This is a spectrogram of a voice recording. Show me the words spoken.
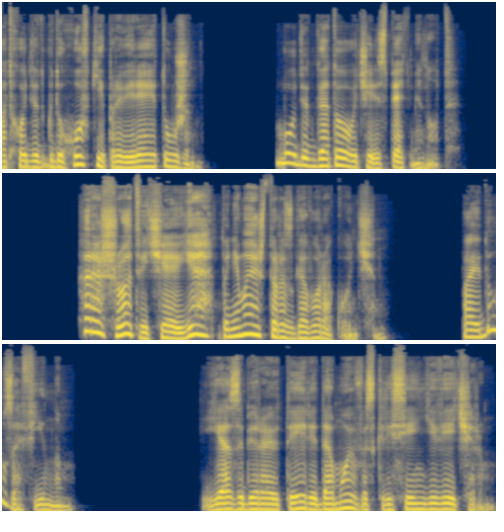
подходит к духовке и проверяет ужин. Будет готово через пять минут. Хорошо, отвечаю я, понимая, что разговор окончен. Пойду за Финном. Я забираю Терри домой в воскресенье вечером.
